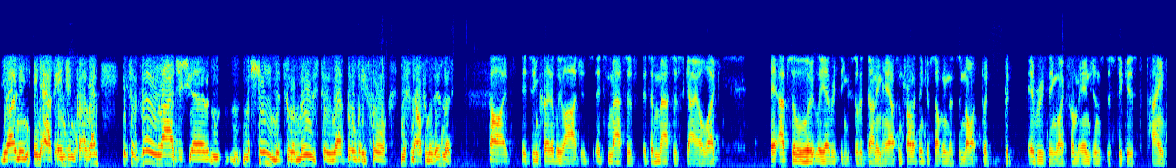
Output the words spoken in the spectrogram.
your own in, in-house engine program. It's a very large uh, machine that sort of moves to uh, build these four Nissan Altimas, isn't it? Oh, it's it's incredibly large. It's it's massive. It's a massive scale. Like it, absolutely everything's sort of done in house. I'm trying to think of something that's not, but but everything like from engines to stickers to paint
